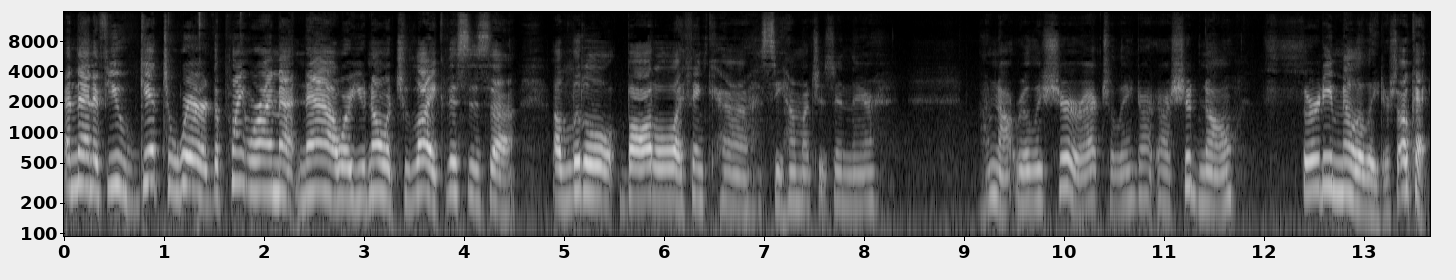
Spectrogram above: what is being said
And then if you get to where, the point where I'm at now, where you know what you like, this is a, a little bottle. I think, uh, see how much is in there. I'm not really sure, actually. I should know. 30 milliliters. Okay,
